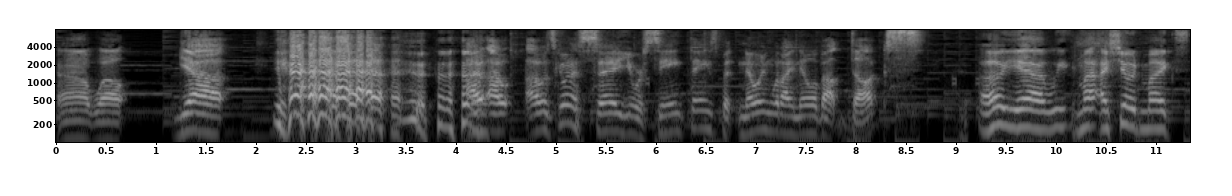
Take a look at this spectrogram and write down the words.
Uh, well, yeah. I, I, I was going to say you were seeing things, but knowing what I know about ducks, oh yeah, we. My, I showed Mike's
